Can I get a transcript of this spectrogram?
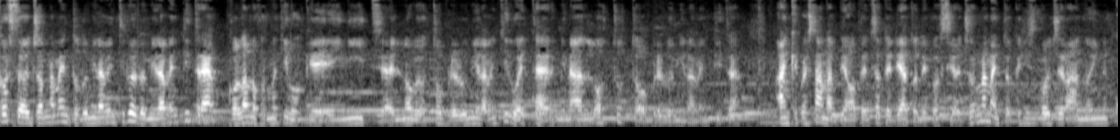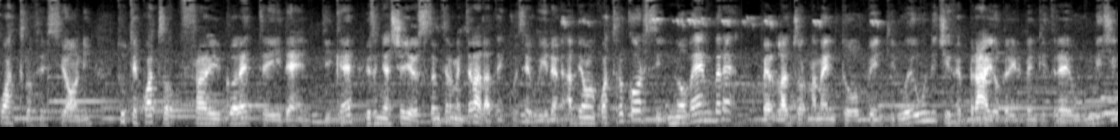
corso di aggiornamento 2022-2023 con l'anno formativo che inizia il 9 ottobre 2022 e termina l'8 ottobre 2023. Anche quest'anno abbiamo pensato e ideato dei corsi di aggiornamento che si svolgeranno in quattro sessioni, tutte e quattro fra virgolette identiche, bisogna scegliere sostanzialmente la data in cui seguire. Abbiamo quattro corsi, novembre per l'aggiornamento 22-11, febbraio per il 23-11,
